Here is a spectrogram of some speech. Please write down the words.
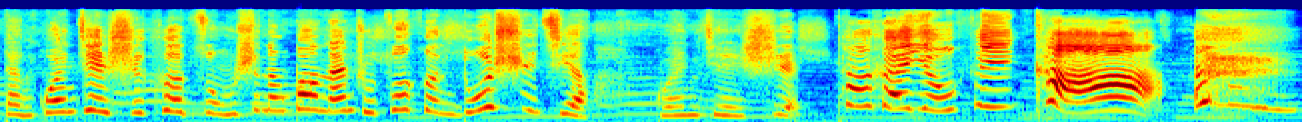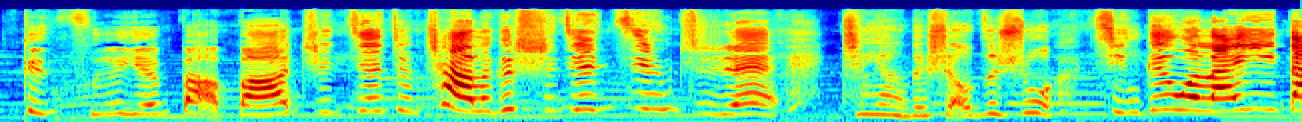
但关键时刻总是能帮男主做很多事情。关键是他还有黑卡，跟泽言爸爸之间就差了个时间静止哎！这样的勺子叔，请给我来一打。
